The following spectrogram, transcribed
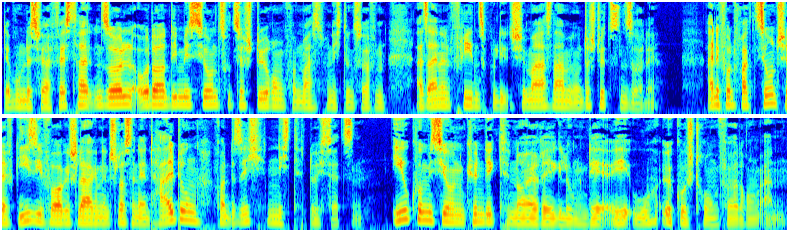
der Bundeswehr festhalten soll oder die Mission zur Zerstörung von Massenvernichtungswaffen als eine friedenspolitische Maßnahme unterstützen solle. Eine von Fraktionschef Gysi vorgeschlagene entschlossene Enthaltung konnte sich nicht durchsetzen. EU-Kommission kündigt neue Regelungen der EU-Ökostromförderung an.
